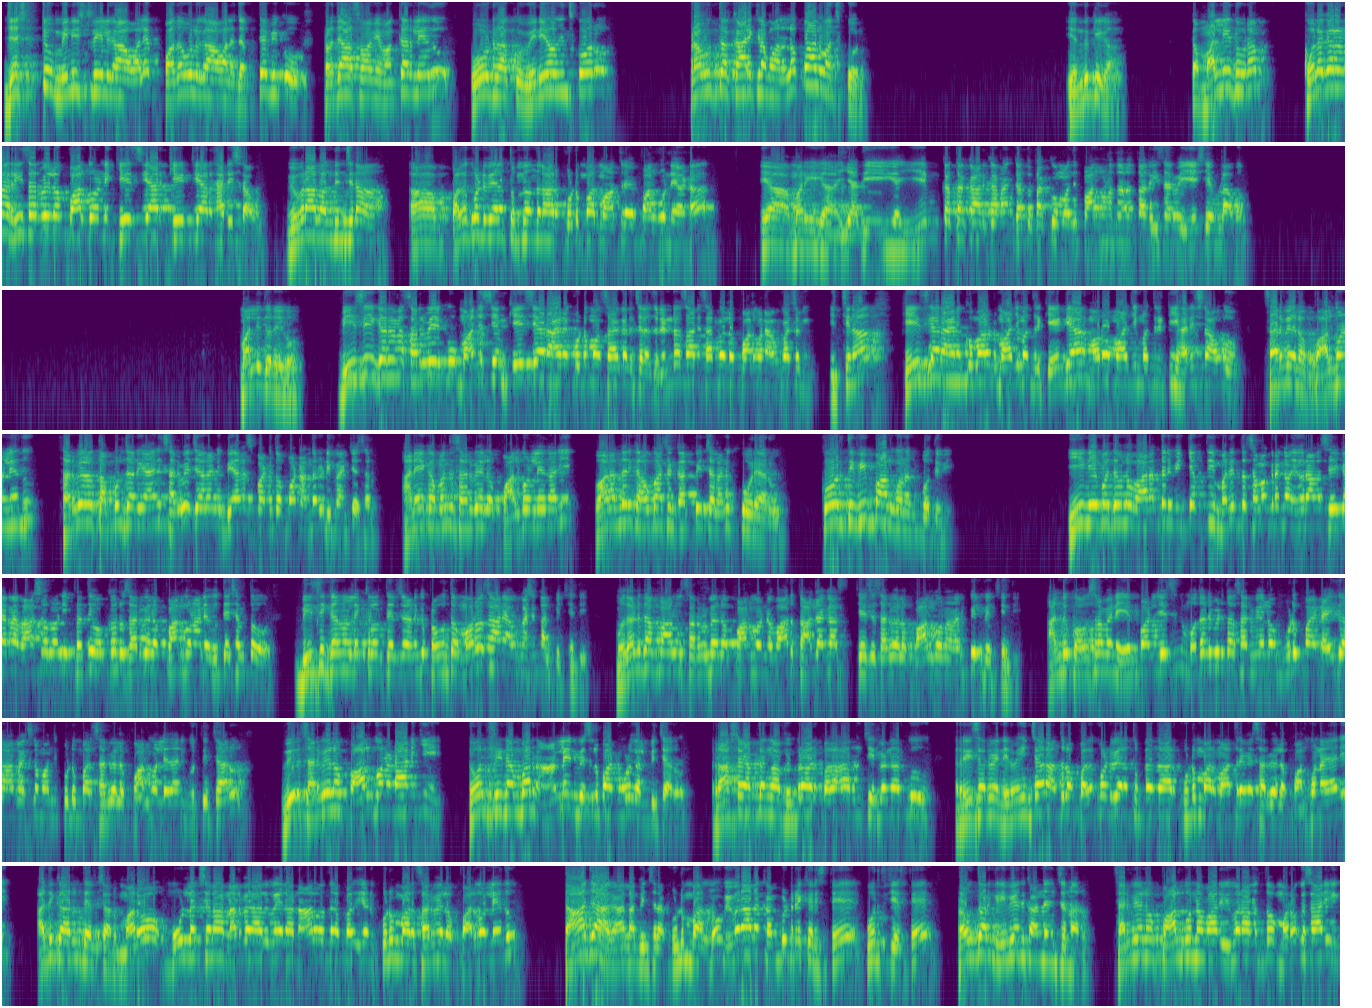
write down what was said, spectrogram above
జస్ట్ మినిస్ట్రీలు కావాలి పదవులు కావాలి. తప్పితే మీకు ప్రజాస్వామ్యం అక్కర్లేదు. ఓటు హక్కు వినియోగించుకోరు. ప్రభుత్వ కార్యక్రమాలలో పాల్పంచుకోరు. ఎందుకు ఇక ఇక మళ్ళీ దూరం కులగరణ రీసర్వేలో పాల్గొనని కేసీఆర్ కేటీఆర్ హరీష్ రావు వివరాలు అందించిన ఆ పదకొండు వేల తొమ్మిది వందల ఆరు కుటుంబాలు మాత్రమే పాల్గొన్నాయట. ఇక మరి ఇక అది ఇక ఏం కథ కార్యక్రమం గత తక్కువ మంది పాల్గొన్న తర్వాత రీసర్వే చేసేం లాభం మళ్ళీ దొరేగో. బీసీ గణన సర్వేకు మాజీ సీఎం కేసీఆర్ ఆయన కుటుంబం సహకరించలేదు. రెండోసారి సర్వేలో పాల్గొనే అవకాశం ఇచ్చిన కేసీఆర్ ఆయన కుమారుడు మాజీ మంత్రి కేటీఆర్ మరో మాజీ మంత్రి టి హరీష్ రావులు సర్వేలో పాల్గొనలేదు. సర్వేలో తప్పులు జరిగాయని సర్వే చేయాలని బీఆర్ఎస్ పార్టీతో పాటు అందరూ డిమాండ్ చేశారు. అనేక మంది సర్వేలో పాల్గొనలేదని వారందరికీ అవకాశం కల్పించాలని కోరారు. కోరితివి పాల్గొనకపోతివి. ఈ నేపథ్యంలో వారందరి విజ్ఞప్తి మరింత సమగ్రంగా వివరాల సేకరణ రాష్ట్రంలోని ప్రతి ఒక్కరూ సర్వేలో పాల్గొనాలనే ఉద్దేశంతో బీసీ గణన లెక్కలను తేల్చడానికి ప్రభుత్వం మరోసారి అవకాశం కల్పించింది. మొదటి దఫాలో సర్వేలో పాల్గొనే వారు తాజాగా చేసే సర్వేలో పాల్గొనాలని పిలిపించింది అందుకు అవసరమైన ఏర్పాట్లు చేసింది. మొదటి విడత సర్వేలో మూడు పాయింట్ ఐదు ఆరు లక్షల మంది కుటుంబాలు సర్వేలో పాల్గొనలేదని గుర్తించారు. వీరు సర్వేలో పాల్గొనడానికి టోల్ ఫ్రీ నంబర్ ఆన్లైన్ వెసులుబాటు కూడా కల్పించారు. రాష్ట్ర వ్యాప్తంగా ఫిబ్రవరి పదహారు నుంచి ఇరవై వరకు రీసర్వే నిర్వహించారు. అందులో పదకొండు వేల తొమ్మిది వందల ఆరు కుటుంబాలు మాత్రమే సర్వేలో పాల్గొన్నాయని అధికారులు తెలిచారు. మరో మూడు లక్షల నలభై నాలుగు వేల నాలుగు వందల పదిహేడు కుటుంబాలు సర్వేలో పాల్గొనలేదు. తాజాగా లభించిన కుటుంబాలను వివరాల కంప్యూటరీకరిస్తే పూర్తి చేస్తే ప్రభుత్వానికి నివేదిక అందించన్నారు సర్వేలో పాల్గొన్న వారి వివరాలతో మరొకసారి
